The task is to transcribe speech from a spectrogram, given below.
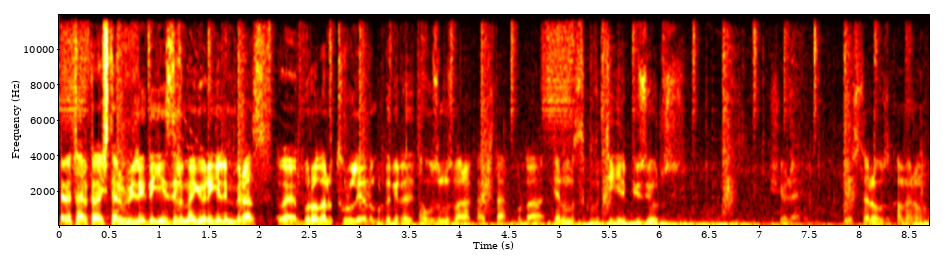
Evet arkadaşlar villayı da gezdirime göre gelin biraz. e, buraları turlayalım. Burada bir adet havuzumuz var arkadaşlar. Burada canımız sıkıldıkça gelip yüzüyoruz. Şöyle. Göster havuzu kameraman.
